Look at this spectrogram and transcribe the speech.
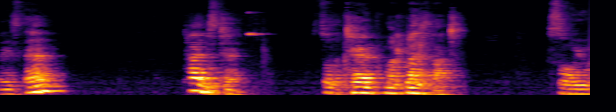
raised n times 10. So the 10 multiplies that. So you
